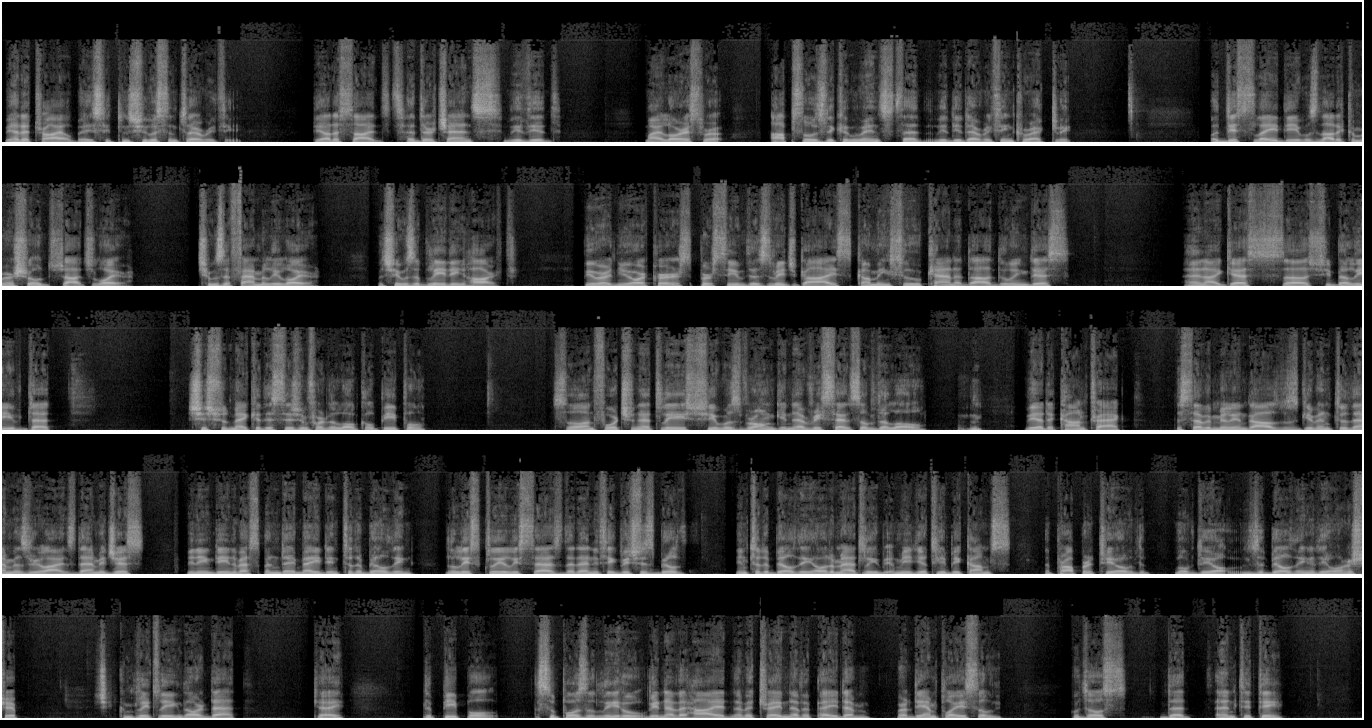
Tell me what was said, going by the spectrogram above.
we had a trial basically. She listened to everything. The other side had their chance. We did. My lawyers were absolutely convinced that we did everything correctly. But this lady was not a commercial judge lawyer. She was a family lawyer, but she was a bleeding heart. We were New Yorkers, perceived as rich guys coming to Canada doing this. And I guess uh, she believed that she should make a decision for the local people. So, unfortunately, she was wrong in every sense of the law. Mm-hmm. We had a contract. The $7 million was given to them as Reliance damages, meaning the investment they made into the building. The lease clearly says that anything which is built into the building automatically, immediately becomes the property of the, of the, the building, and the ownership. She completely ignored that. Okay. The people supposedly who we never hired, never trained, never paid them were the employees of, of those that entity.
